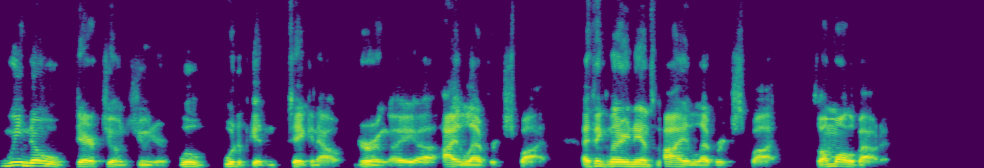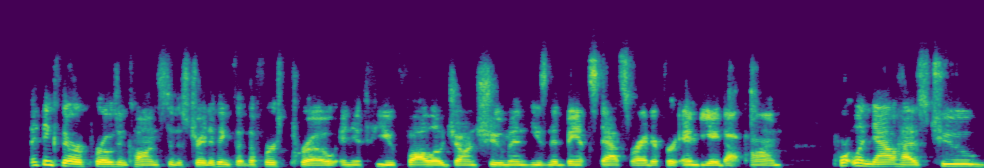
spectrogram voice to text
We know Derrick Jones Jr. will would have gotten taken out during a uh, high leverage spot. I think Larry Nance was a high leverage spot, so I'm all about it. I think there are pros and cons to this trade. I think that the first pro, and if you follow John Schumann, he's an advanced stats writer for NBA.com. Portland now has two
